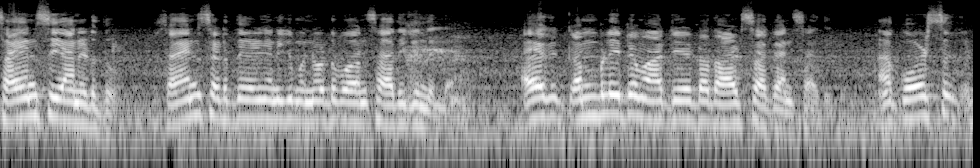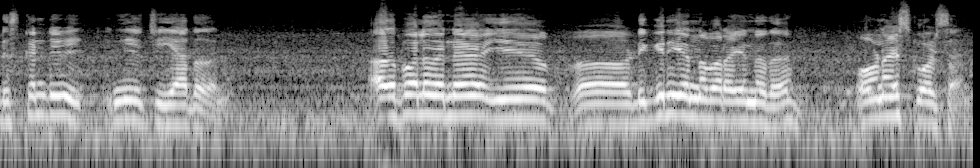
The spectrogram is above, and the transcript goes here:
സയൻസ് ഞാൻ എടുത്തു. സയൻസ് എടുത്തു കഴിഞ്ഞ് എനിക്ക് മുന്നോട്ട് പോകാൻ സാധിക്കുന്നില്ല. അയാൾക്ക് കംപ്ലീറ്റ് മാറ്റിയിട്ട് അത് ആർട്സ് ആക്കാൻ സാധിക്കും. ആ കോഴ്സ് ഡിസ്കണ്ടിന്യൂ ചെയ്യാതെ തന്നെ അതുപോലെ തന്നെ ഈ ഡിഗ്രി എന്ന് പറയുന്നത് ഓണേഴ്സ് കോഴ്സാണ്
